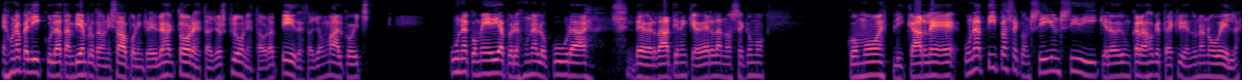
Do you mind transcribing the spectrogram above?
es una película también protagonizada por increíbles actores. Está George Clooney, está Brad Pitt, está John Malkovich. Una comedia, pero es una locura. De verdad, tienen que verla. No sé cómo, cómo explicarle. Una tipa se consigue un CD que era de un carajo que está escribiendo una novela.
